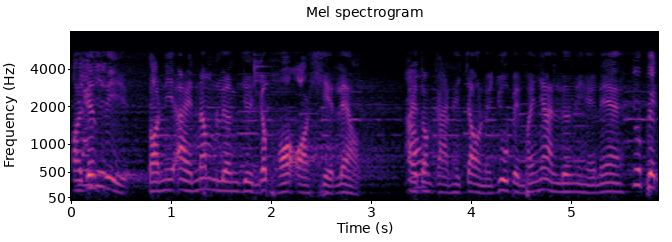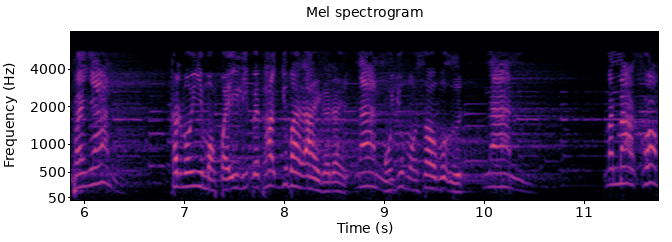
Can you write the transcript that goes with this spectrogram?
เอาจังสี่ ตอนนี้ไอ้น้ำเรืองยืนก็พอออกเขตแล้ว ไอ้ต้องการให้เจ้าเนี่ยอยู่เป็นพยานเรื่องนี้ให้แน่อยู่เป็นพยานท่านมองยี่มองไปอีหลีไปพักอยู่บ้านไอ้ก็ได้นั่นมองอยู่มองเศร้าบ่อึดนั่น มันมาคล้อง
